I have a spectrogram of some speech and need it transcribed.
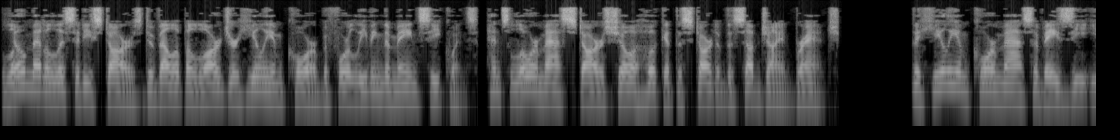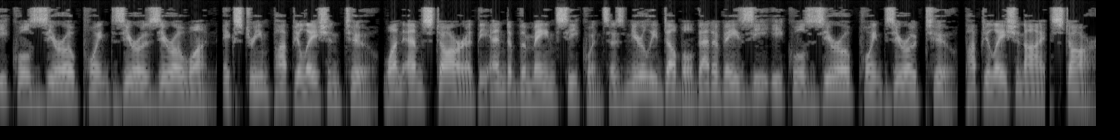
Low metallicity stars develop a larger helium core before leaving the main sequence, hence lower mass stars show a hook at the start of the subgiant branch. The helium core mass of AZ equals 0.001 extreme population 2 1 m star at the end of the main sequence is nearly double that of AZ equals 0.02 population I star.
